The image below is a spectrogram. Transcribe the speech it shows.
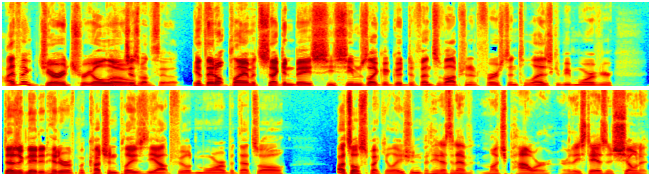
I think Jared I Triolo. was just about to say that. If they don't play him at second base, he seems like a good defensive option at first, and Tellez could be more of your designated hitter if McCutchen plays the outfield more. But that's all. That's all speculation. But he doesn't have much power, or at least he hasn't shown it.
